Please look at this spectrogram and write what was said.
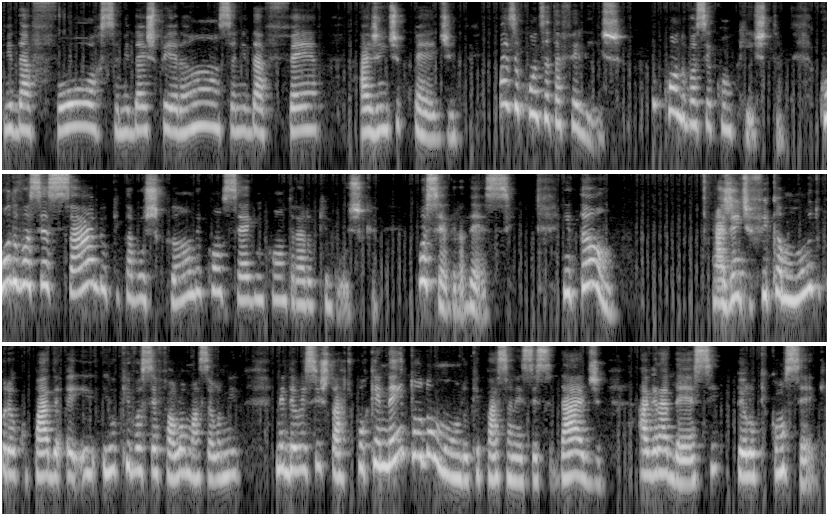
me dá força, me dá esperança, me dá fé. A gente pede. Mas e quando você está feliz? E quando você conquista? Quando você sabe o que está buscando e consegue encontrar o que busca? Você agradece? Então, a gente fica muito preocupada, e, e, o que você falou, Marcelo, me, me deu esse start, porque nem todo mundo que passa necessidade agradece pelo que consegue.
